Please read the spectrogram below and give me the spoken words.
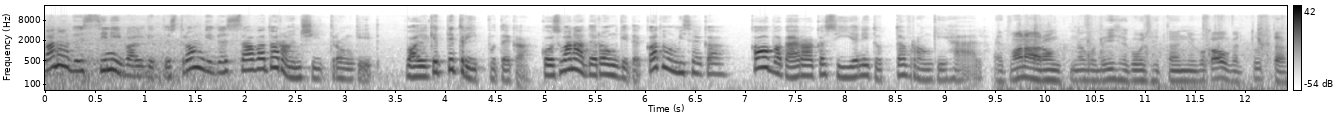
Vanadest sinivalgetest rongidest saavad oranžid rongid valgete triipudega. koos vanade rongide kadumisega kaob aga ära ka siiani tuttav rongihääl. et vana rong, nagu te ise kuulsite, on juba kaugelt tuttav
